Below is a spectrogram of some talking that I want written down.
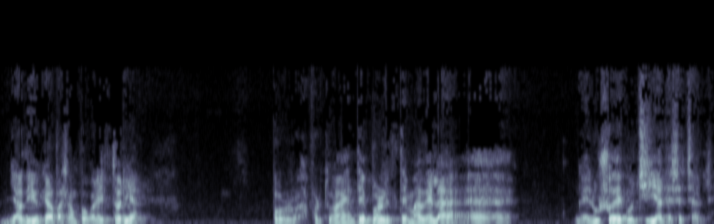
ya os digo que ha pasado un poco la historia, por, afortunadamente por el tema de la, eh, el uso de cuchillas desechables.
